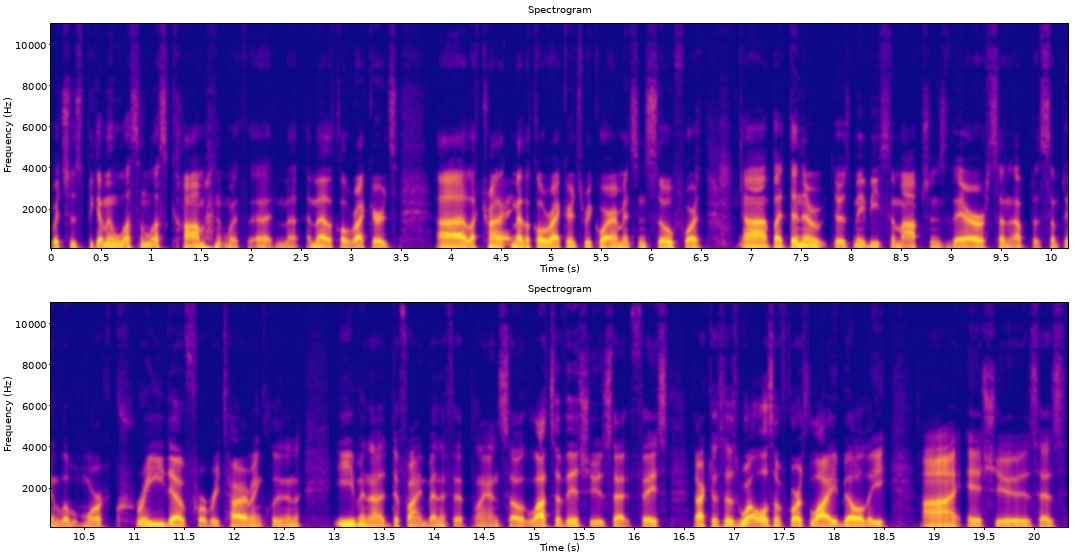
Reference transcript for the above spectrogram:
which is becoming less and less common with uh, me- medical records, uh, electronic Right. medical records requirements, and so forth. Uh, but then there, there's maybe some options there, setting up something a little bit more creative for retirement, including even a defined benefit plan. So lots of issues that face doctors, as well as, of course, liability uh, issues, as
